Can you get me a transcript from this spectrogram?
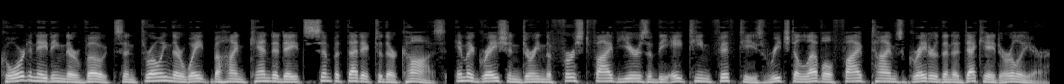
coordinating their votes and throwing their weight behind candidates sympathetic to their cause. Immigration during the first five years of the 1850s reached a level five times greater than a decade earlier.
